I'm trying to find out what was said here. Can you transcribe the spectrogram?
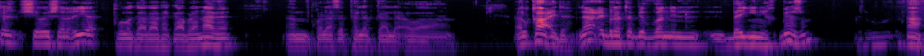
کە شێوەی شەرعیە پوڵەکەداتە کابرا ناوێ ئەم خلاصە پەلە بکات لە ئەوە القاعدة. لا عبرة بالظن البين بيجم؟ آه.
